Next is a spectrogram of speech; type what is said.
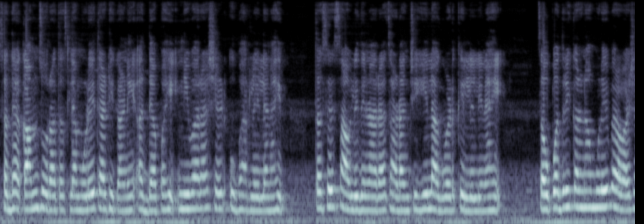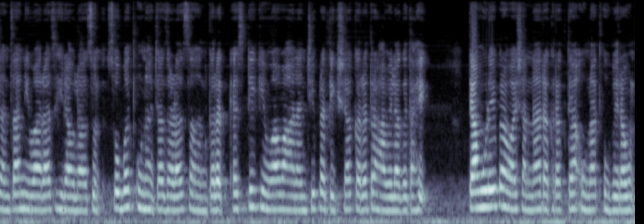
सध्या काम जोरात असल्यामुळे त्या ठिकाणी अद्यापही निवारा शेड उभारलेल्या नाहीत. तसेच सावली देणाऱ्या झाडांचीही लागवड केलेली नाही. चौपदरीकरणामुळे प्रवाशांचा निवाराच हिरावला असून सोबत उन्हाच्या झाडा सहन करत एस टी किंवा वाहनांची प्रतीक्षा करत राहावे लागत आहे. त्यामुळे प्रवाशांना रखरखत्या उन्हात उभे राहून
